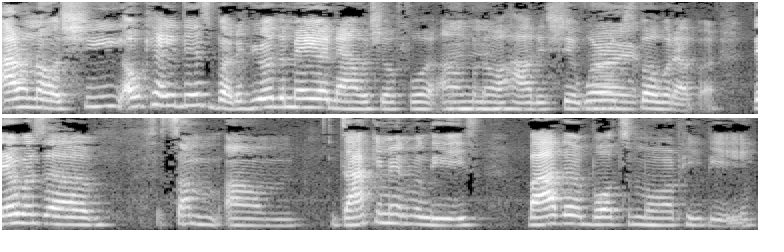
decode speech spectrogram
I don't know if she okayed this, but if you're the mayor now, it's your fault. I don't know how this shit works, Right. but whatever. There was a some um, document released by the Baltimore PD,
